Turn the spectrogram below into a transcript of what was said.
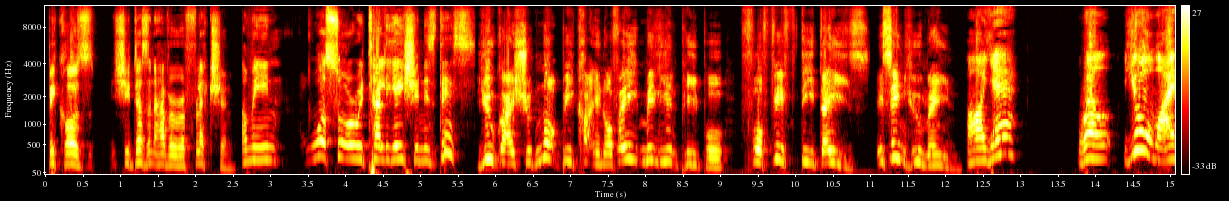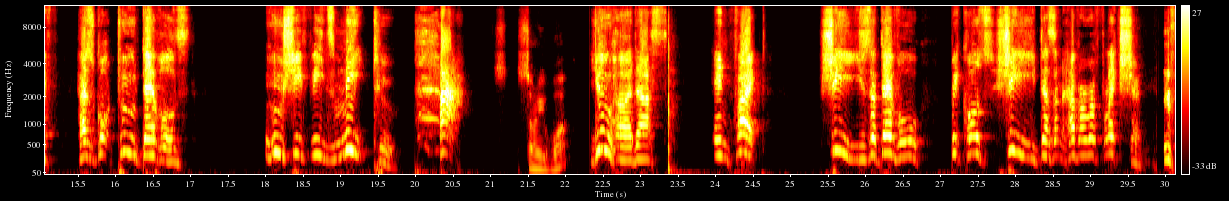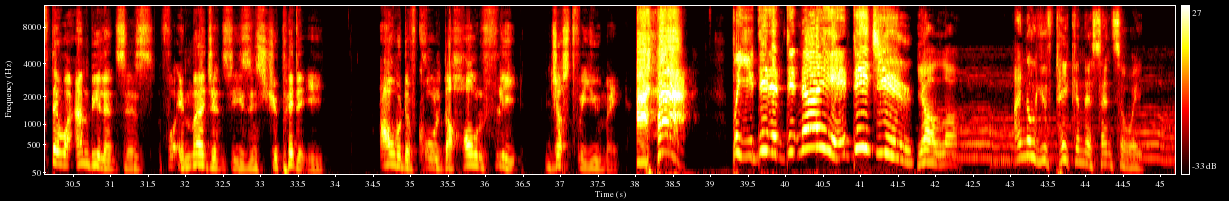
because she doesn't have a reflection. I mean, what sort of retaliation is this? You guys should not be cutting off 8 million people for 50 days. It's inhumane. Oh, yeah? Well, your wife has got two devils who she feeds meat to. Ha! Sorry, what? You heard us. In fact, she's a devil because she doesn't have a reflection. If there were ambulances for emergencies and stupidity, I would have called the whole fleet just for you, mate. Aha! But you didn't deny it, did you? Ya Allah, I know you've taken their sense away,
